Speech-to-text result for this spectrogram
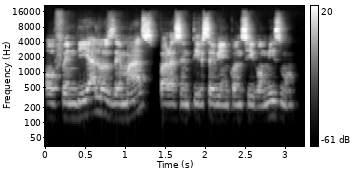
ofendía a los demás para sentirse bien consigo mismo.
